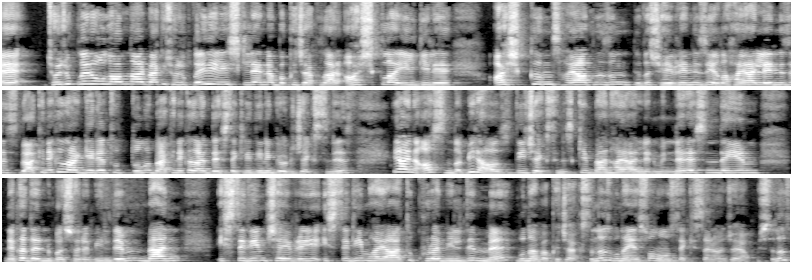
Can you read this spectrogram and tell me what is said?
Ee, çocukları olanlar belki çocuklarıyla ilişkilerine bakacaklar. Aşkla ilgili aşkın hayatınızın ya da çevrenizi ya da hayallerinizi belki ne kadar geriye tuttuğunu, belki ne kadar desteklediğini göreceksiniz. Yani aslında biraz diyeceksiniz ki ben hayallerimin neresindeyim, ne kadarını başarabildim, ben istediğim çevreyi, istediğim hayatı kurabildim mi? Buna bakacaksınız. Bunu en son 18 sene önce yapmıştınız.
